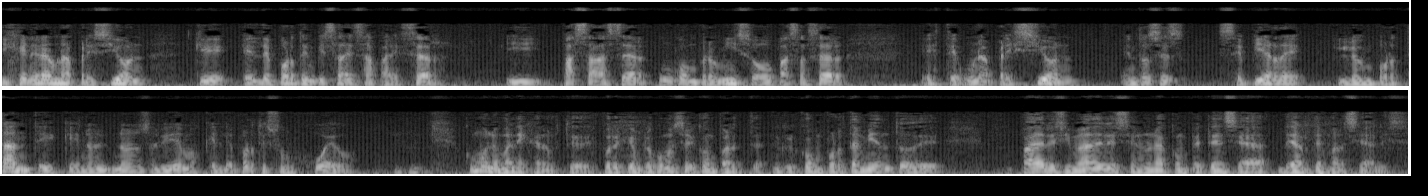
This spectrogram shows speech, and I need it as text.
y generan una presión que el deporte empieza a desaparecer y pasa a ser un compromiso, pasa a ser este, una presión, entonces se pierde lo importante, que no, no, nos olvidemos que el deporte es un juego. ¿Cómo lo manejan ustedes? Por ejemplo, ¿cómo es el, el comportamiento de padres y madres en una competencia de artes marciales?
